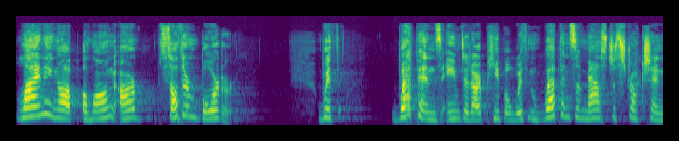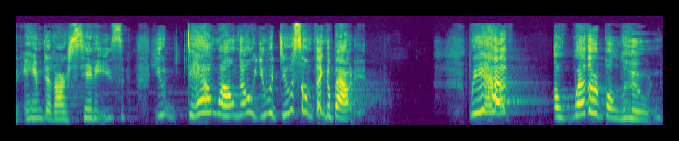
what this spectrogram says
lining up along our southern border with weapons aimed at our people, with weapons of mass destruction aimed at our cities, you damn well know you would do something about it. We have a weather balloon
